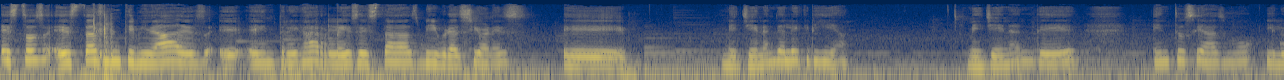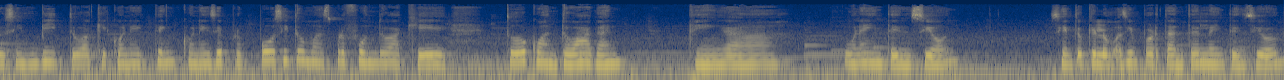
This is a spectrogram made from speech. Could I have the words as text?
estos, estas intimidades, eh, entregarles estas vibraciones, eh, me llenan de alegría, me llenan de entusiasmo y los invito a que conecten con ese propósito más profundo, a que todo cuanto hagan tenga una intención siento que lo más importante es la intención.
